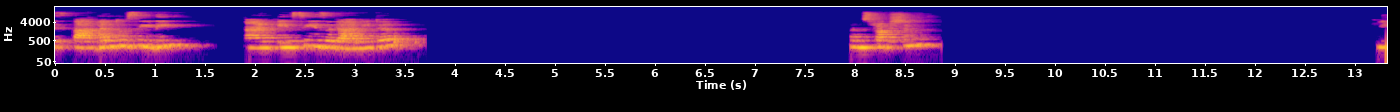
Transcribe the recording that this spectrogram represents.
is parallel to CD and AC is the diameter construction कि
